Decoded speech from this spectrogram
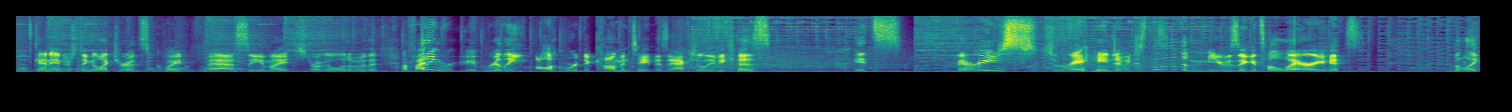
that's kind of interesting. Electrode's quite fast, so you might struggle a little bit with it. I'm finding it really awkward to commentate this, actually, because it's very strange. I mean, just listen to the music. It's hilarious. But, like,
